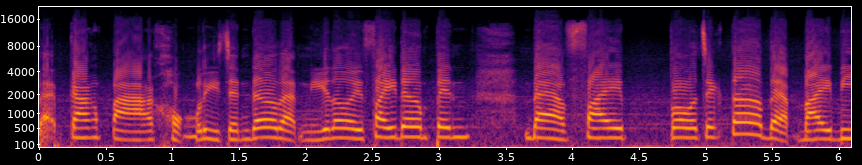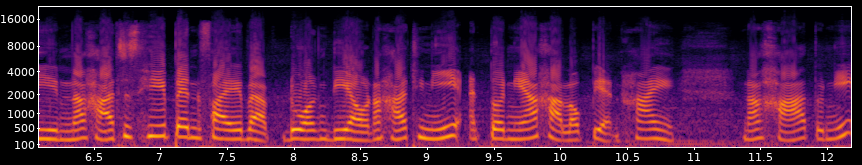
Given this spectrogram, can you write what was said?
แบบก้างปลาของ Legender แบบนี้เลย ไฟเดิมเป็นแบบไฟโปรเจคเตอร์แบบไบบีมนะคะ ที่เป็นไฟแบบดวงเดียวนะคะ ทีนี้ตัวนี้ค่ะเราเปลี่ยนให้ นะคะ ตัวนี้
